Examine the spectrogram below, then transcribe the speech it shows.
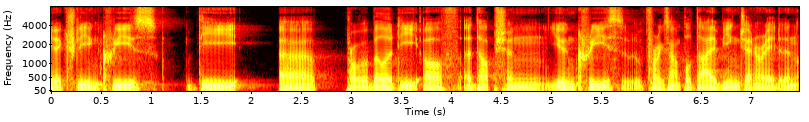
you actually increase the uh, probability of adoption, you increase, for example, DAI being generated and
